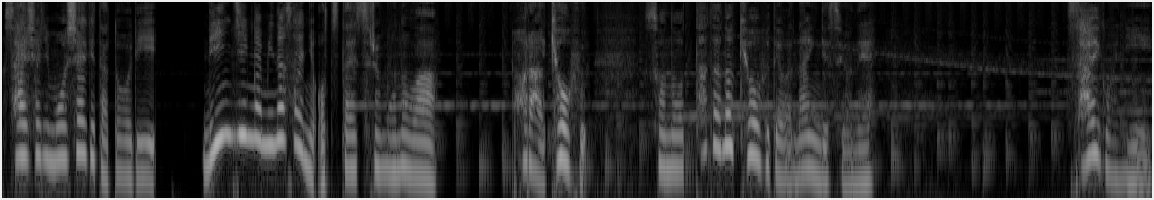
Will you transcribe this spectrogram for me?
最初に申し上げた通り、隣人が皆さんにお伝えするものは、ほら、恐怖。その、ただの恐怖ではないんですよね。最後に、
